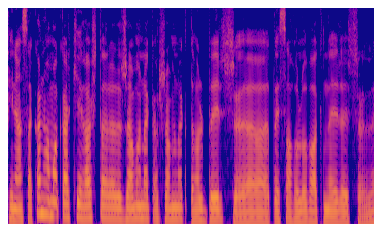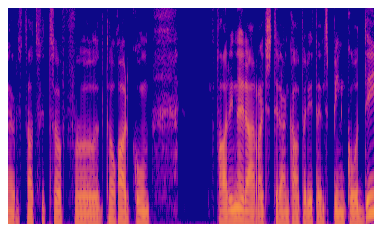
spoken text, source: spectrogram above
ֆինանսական համակարգի հաշտարարը ժամանակ առ ժամանակ տարբեր տեսահոլովակներ հեռուստացույցով թողարկում տարիներ առաջ դրանք ավելի տենց պին կոդի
